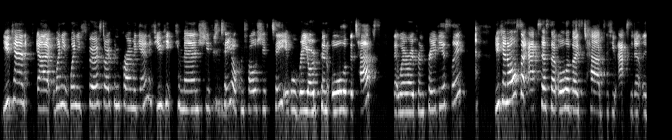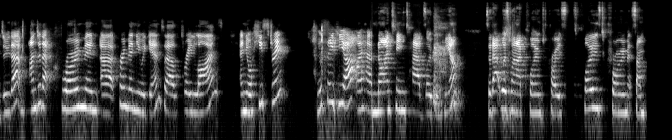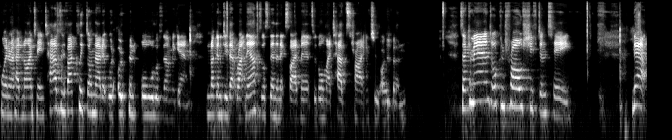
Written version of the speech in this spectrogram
you can, uh, when, you, when you first open Chrome again, if you hit Command Shift T or Control Shift T, it will reopen all of the tabs that were open previously. You can also access all of those tabs if you accidentally do that under that Chrome, men, uh, Chrome menu again, so our three lines, and your history. You'll see here I have 19 tabs open here. So that was when I closed, closed Chrome at some point and I had 19 tabs. And if I clicked on that, it would open all of them again. I'm not going to do that right now because I'll spend the next five minutes with all my tabs trying to open. So Command or Control, Shift and T. Now,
